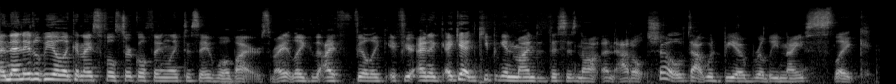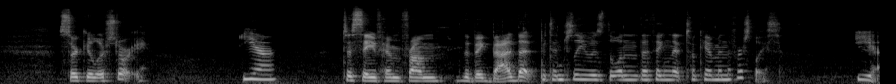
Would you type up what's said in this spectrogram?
And then it'll be like a nice full circle thing, like to save Will Byers, right? Like I feel like if you're, and again, keeping in mind that this is not an adult show, that would be a really nice like circular story Yeah, to save him from the big bad that potentially was the one, the thing that took him in the first place. yeah,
